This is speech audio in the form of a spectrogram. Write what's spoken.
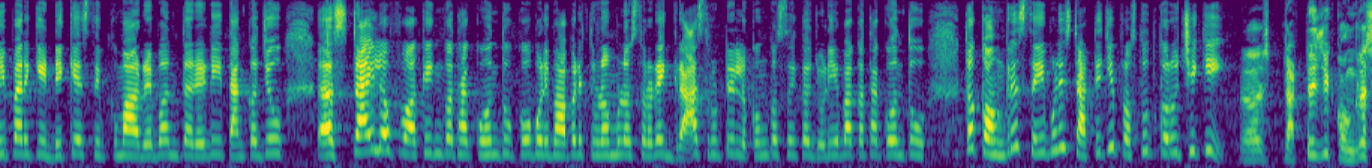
মিপারে কি ডিকে শিবকুমার রেবন্ত রেড্ডি তাঁর যে স্টাইল অফ ওয়াকিং কথা কুহতু কোভাবে ভাবে তৃণমূল স্তরের গ্রাস রুটে লোক সহ যোড়ি হওয়া কথা কুহতু তো কংগ্রেস সেইভাবে স্ট্রাটেজি প্রস্তুত করুছি কি স্ট্রাটেজি কংগ্রেস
